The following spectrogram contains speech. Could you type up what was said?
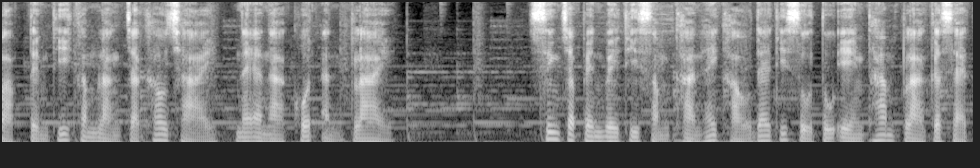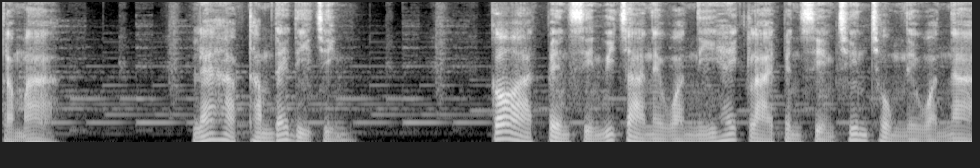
บับเต็มที่กำลังจะเข้าฉายในอนาคตอันใกล้ ซึ่งจะเป็นเวทีสำคัญให้เขาได้ที่สู่ตัวเองท่ามกลางกระแสดราม่า และหากทำได้ดีจริง ก็อาจเป็นเสียงวิจารณ์ในวันนี้ให้กลายเป็นเสียงชื่นชมในวันหน้า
